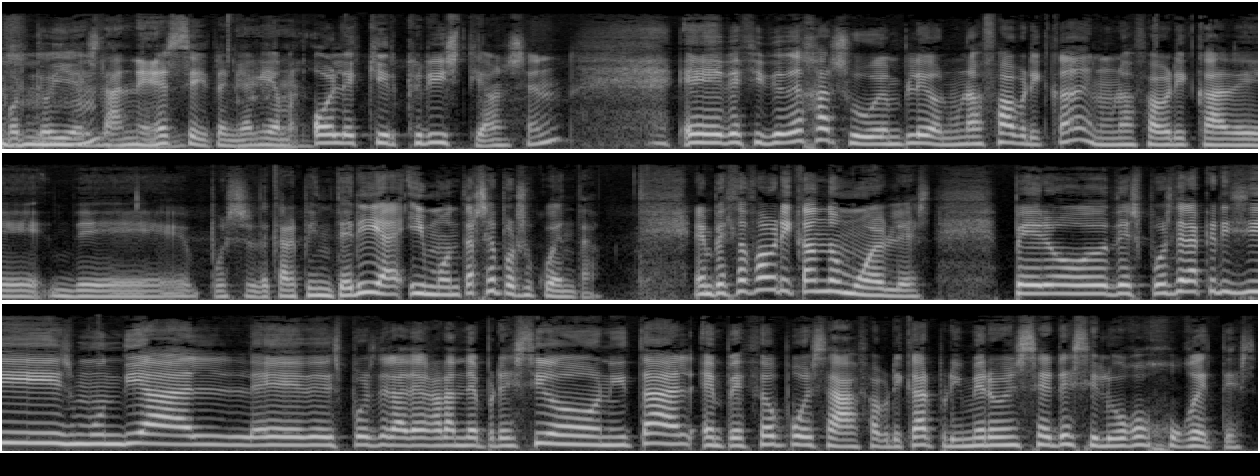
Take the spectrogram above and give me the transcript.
porque hoy es danés y tenía que llamar Ole Kirk Christiansen, eh, decidió dejar su empleo en una fábrica, en una fábrica de, de, pues, de carpintería y montarse por su cuenta. Empezó fabricando muebles, pero después de la crisis mundial, eh, después de la de Gran Depresión y tal, empezó pues a fabricar primero en seres y luego juguetes.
